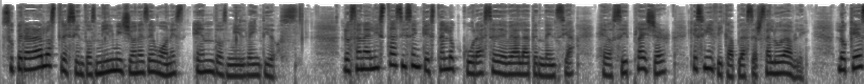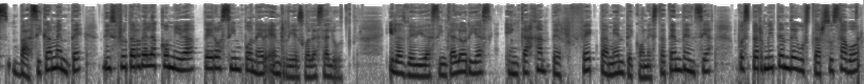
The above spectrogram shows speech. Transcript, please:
superará los 300 mil millones de wones en 2022. Los analistas dicen que esta locura se debe a la tendencia healthy pleasure, que significa placer saludable, lo que es básicamente disfrutar de la comida pero sin poner en riesgo la salud. Y las bebidas sin calorías encajan perfectamente con esta tendencia, pues permiten degustar su sabor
